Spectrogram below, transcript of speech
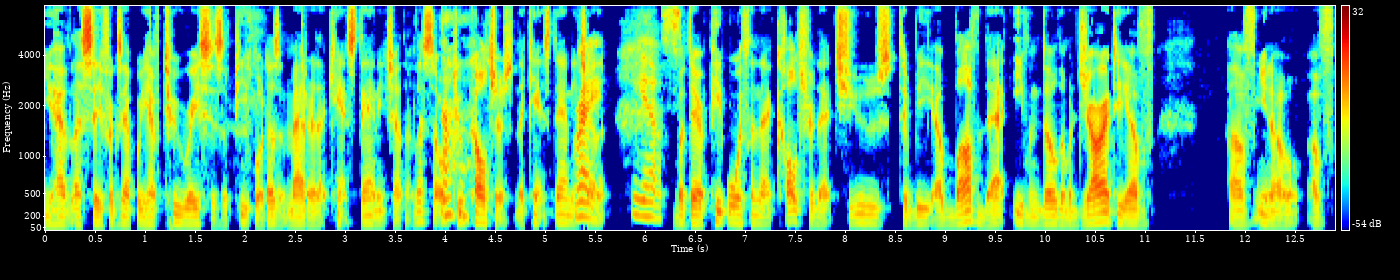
you have let's say for example you have two races of people it doesn't matter that can't stand each other let's say or two Uh-huh. cultures that can't stand each right. other Yes. but there are people within that culture that choose to be above that even though the majority of of you know of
